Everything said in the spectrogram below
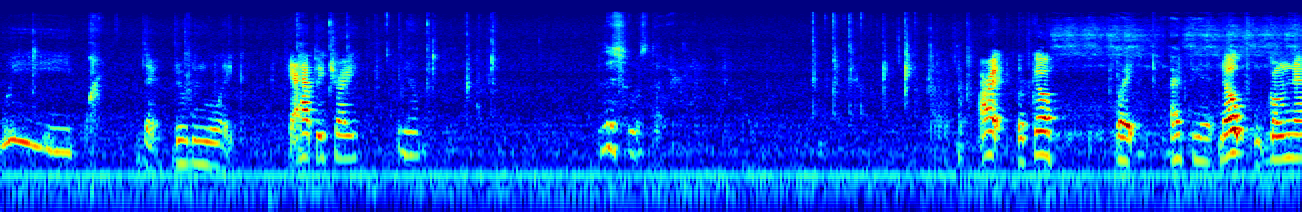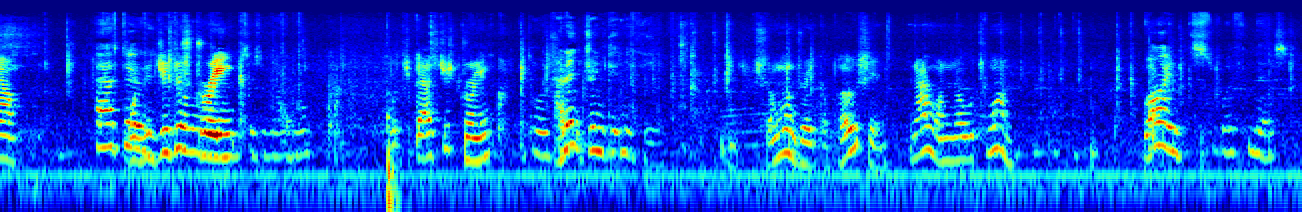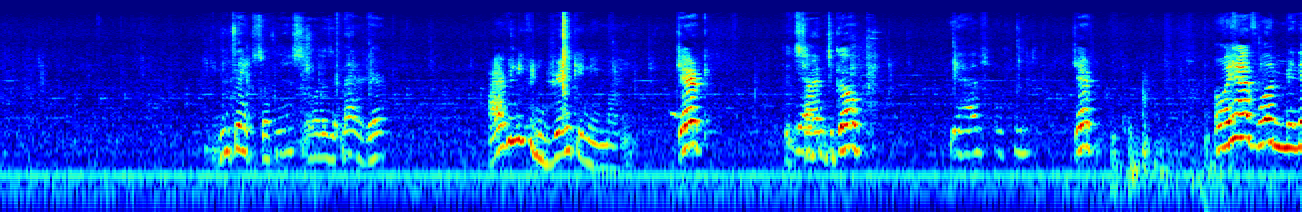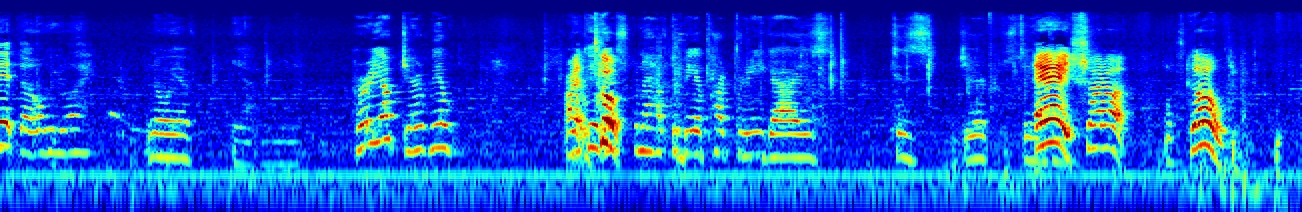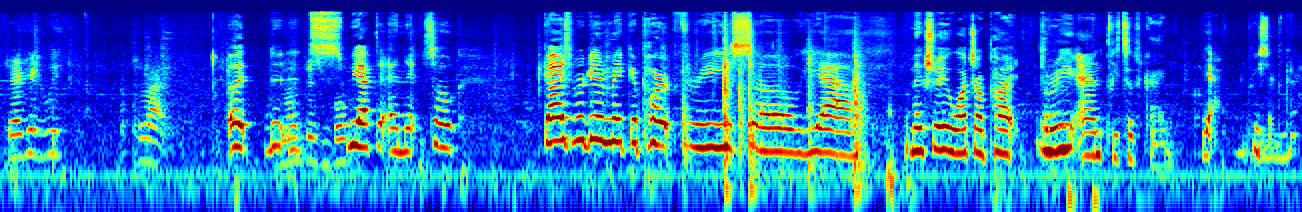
Whee! There, threw it in the lake. You happy, Trey? This was the. Alright, let's go. Wait, I feel it. Nope, we're going now. After What did you just drink? survival What you guys just drink? potion. I didn't drink anything. Someone drank a potion, and I want to know which one. What? Fine, swiftness. You drank swiftness, so what does it matter, Derek? I haven't even drank any of mine. Derek, it's Yeah. time to go. You have swiftness. Jeff. Only have one minute though, Eli. No, we have. Yeah. Hurry up, Jared. We have. Alright, okay, let's go. There's gonna have to be a part three, guys. Cause Jared. stayed- Hey, shut up. Let's go. Jared Higley. It's alright. Uh, No, just we have to end it. So, guys, we're gonna make a part three. So yeah, Make sure you watch our part 3 mm-hmm. and please subscribe. Yeah, please subscribe.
